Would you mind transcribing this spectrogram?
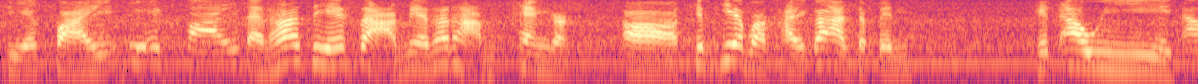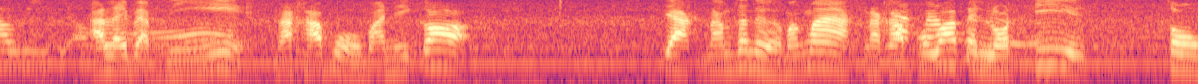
CX5 CX5 แต่ถ้า CX3 เนี่ยถ้าถามแข่งกับเอ่อเทียบเทียบกับใครก็อาจจะเป็น HRV HRV อะไรแบบนี้นะครับผมอันนี้ก็อยากนำเสนอมากๆนะครับอยากนำเสนอเพราะว่าเป็นรถที่ทรง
